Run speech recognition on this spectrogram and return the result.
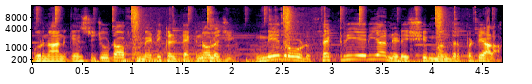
Guru Nanak institute of medical technology, main road, factory area ਨੇੜੇ ਸ਼ਿਵ ਮੰਦਿਰ, ਪਟਿਆਲਾ।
